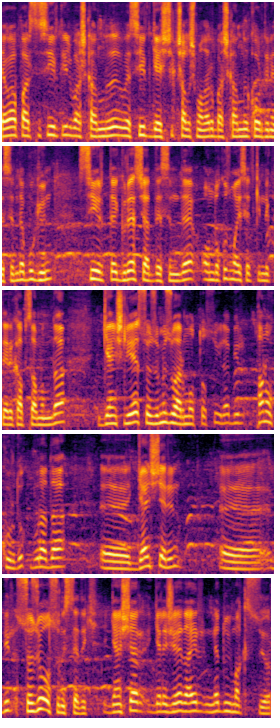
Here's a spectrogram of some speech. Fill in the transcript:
Deva Partisi Siirt İl Başkanlığı ve Siirt Gençlik Çalışmaları Başkanlığı koordinesinde bugün Siirt'te Güres Caddesi'nde 19 Mayıs etkinlikleri kapsamında gençliğe sözümüz var mottosuyla bir pano kurduk. Burada e, gençlerin e, bir sözü olsun istedik. Gençler geleceğe dair ne duymak istiyor,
